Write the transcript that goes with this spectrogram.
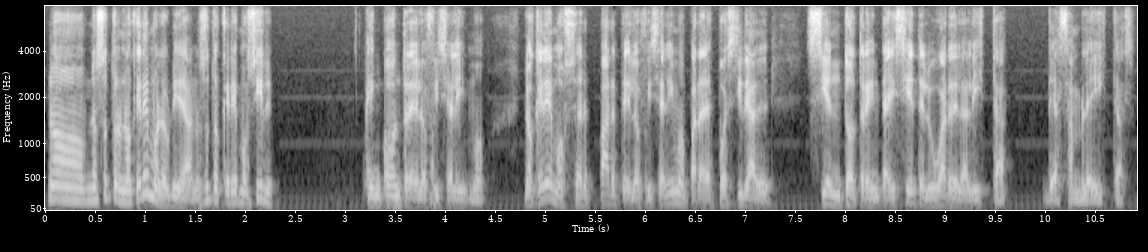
no, nosotros no queremos la unidad, nosotros queremos ir en contra del oficialismo. No queremos ser parte del oficialismo para después ir al 137 lugar de la lista de asambleístas.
